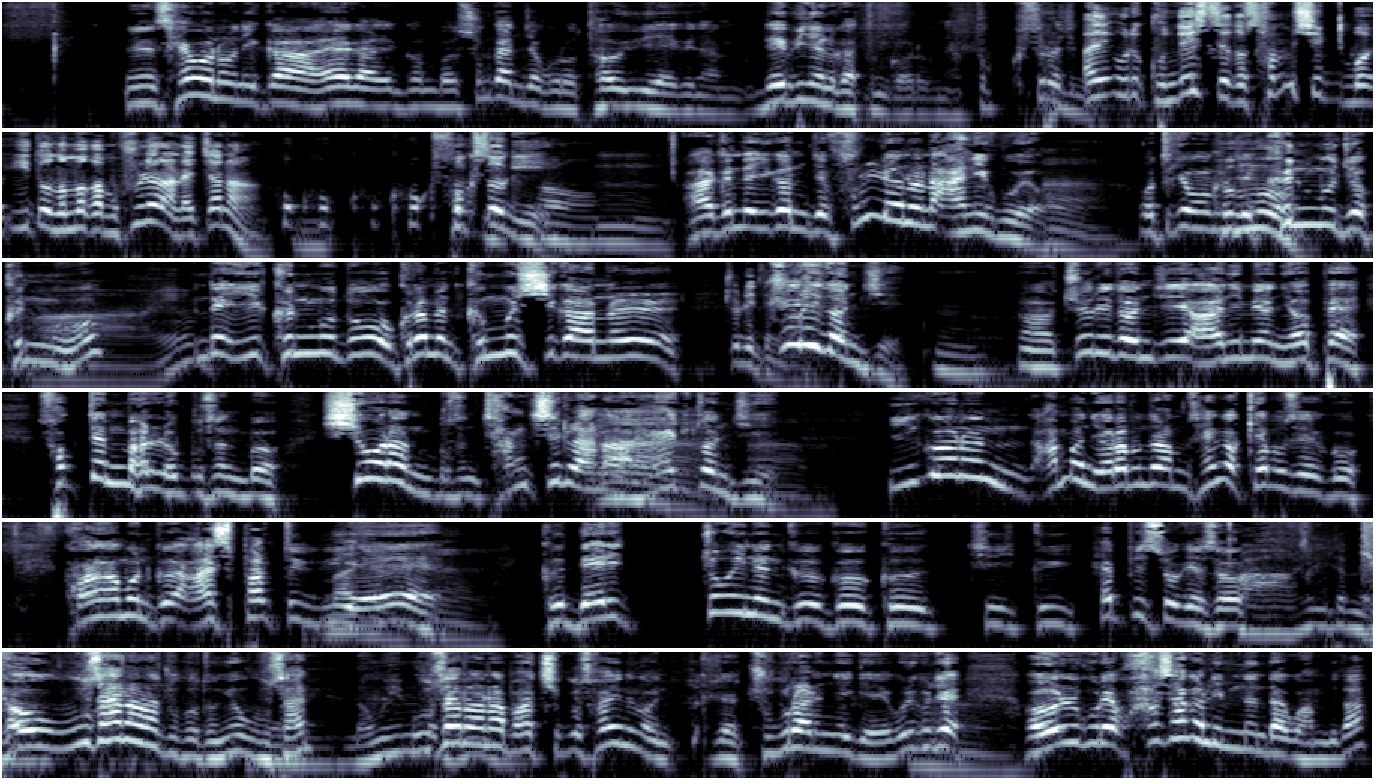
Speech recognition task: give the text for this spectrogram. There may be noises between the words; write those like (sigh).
세워놓으니까 애가 그뭐 순간적으로 더위에 그냥 뇌빈혈 같은 거로 그냥 뚝 쓰러진 거. 아니 우리 군대 있을 때도 30뭐 2도 넘어가면 훈련 안 했잖아. 혹혹혹혹 혹석이. 어. 음. 아 근데 이건 이제 훈련은 아니고요. 어. 어떻게 보면 근무. 이제 근무죠 근무. 아, 예. 근데 이 근무도 그러면 근무 시간을 줄이든가. 줄이든지, 음. 어, 줄이든지 아니면 옆에 속된 말로 무슨 뭐 시원한 무슨 장치를 하나 아, 해주든지. 아. 이거는 한번 여러분들 한번 생각해 보세요. 그 광화문 그 아스팔트 위에 맞아요. 예. 그 내리 쪼이는 그그 그 그 햇빛 속에서 아. 겨우 우산 하나 주거든요. 우산. 네, 너무 힘들어요. 우산 하나 받치고 서 있는 건 그냥 죽으라는 얘기예요. 그리고 이제 얼굴에 화상을 입는다고 합니다.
